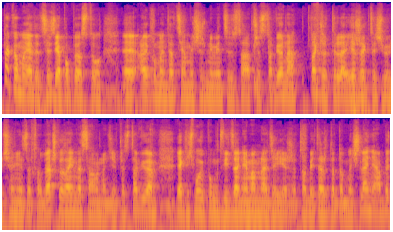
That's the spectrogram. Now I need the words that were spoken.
Taka moja decyzja po prostu. Yy, argumentacja myślę, że mniej więcej została przedstawiona. Także tyle. Jeżeli ktoś by się nie zapytał, dlaczego zainwestował, mam nadzieję, przedstawiłem. Jakiś mój punkt widzenia, mam nadzieję, że tobie też da do myślenia. Aby,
